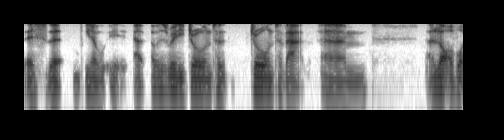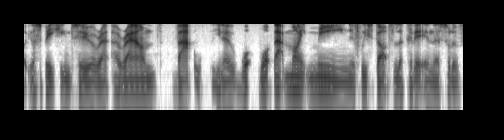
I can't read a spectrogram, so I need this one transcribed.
is that you know i was really drawn to drawn to that um a lot of what you're speaking to around, around that you know what what that might mean if we start to look at it in a sort of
